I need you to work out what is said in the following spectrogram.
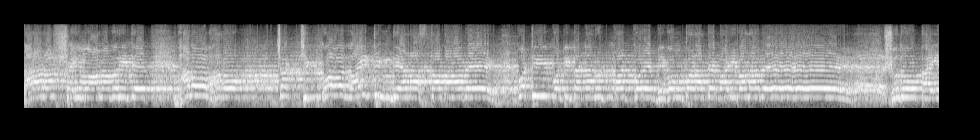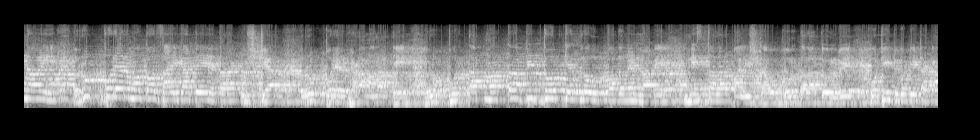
তারা রাজশাহী মহানগরীতে ভালো ভালো চাকচিক্য লাইটিং দিয়ে রাস্তা বানাবে, কোটি কোটি টাকা লুটপাট করে বেগম পাড়াতে বাড়ি বানাবে। শুধু তাই নয় রূপপুরের মতো জায়গাতে তারা কুষ্টিয়ার রূপপুরের ভেড়া মানাতে রূপপুর তাপমাত্রা বিদ্যুৎ কেন্দ্র উৎপাদনের নামে নিস্তালার বালিশটা উপরতলা তুলবে। কোটি কোটি টাকা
